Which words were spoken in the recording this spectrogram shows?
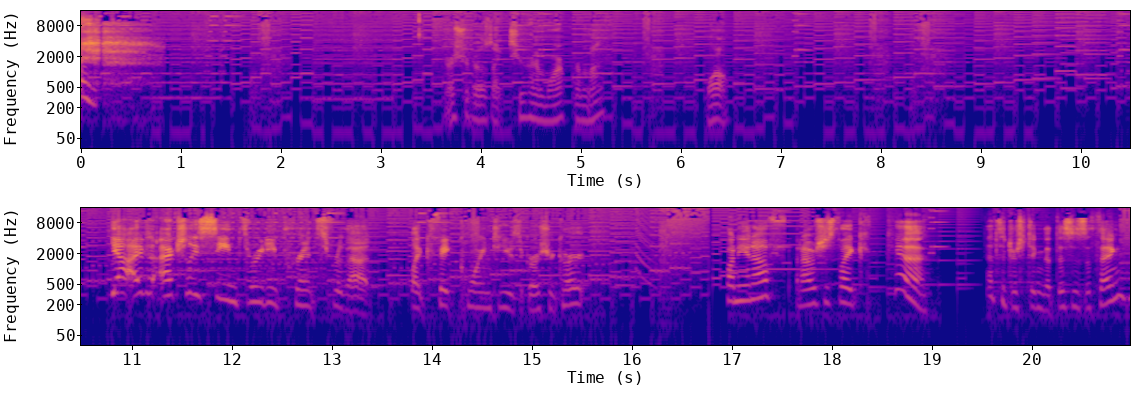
Grocery bill is like 200 more per month? Whoa. Yeah, I've actually seen 3D prints for that, like fake coin to use a grocery cart. Funny enough, and I was just like, yeah, that's interesting that this is a thing.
